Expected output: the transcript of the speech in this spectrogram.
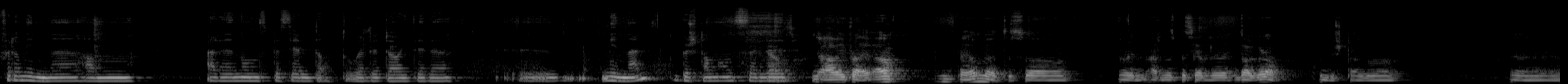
for å minne han Er det noen spesiell dato eller dag dere eh, minner han? Bursdagen hans, eller Ja, vi pleier, ja, vi pleier å møtes og når det er noen spesielle dager, da. Som bursdag og eh,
